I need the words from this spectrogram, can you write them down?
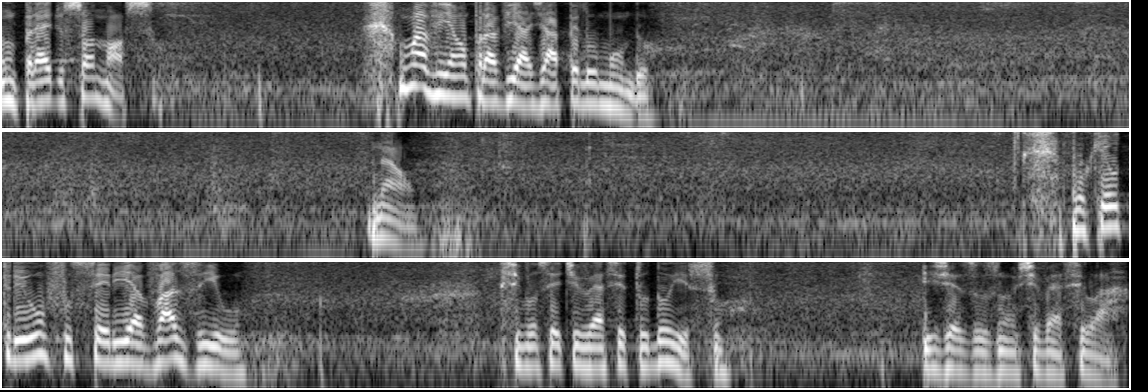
Um prédio só nosso. Um avião para viajar pelo mundo. Não. Porque o triunfo seria vazio se você tivesse tudo isso e Jesus não estivesse lá.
